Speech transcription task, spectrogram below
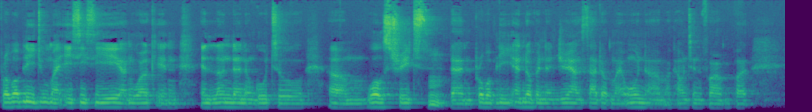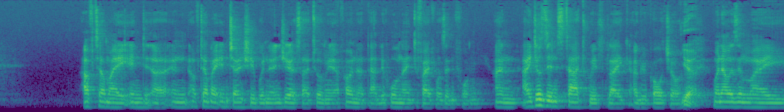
probably do my ACCA and work in, in London and go to um, Wall Street, Mm. then probably end up in Nigeria and start up my own um, accounting firm. But after my in, uh, in, after my internship with Nigeria me, I found out that the whole 95 wasn't for me, and I just didn't start with like agriculture. Yeah. When I was in my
